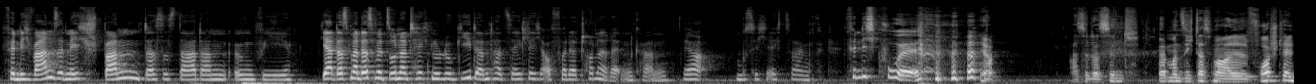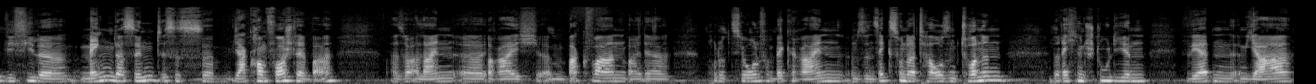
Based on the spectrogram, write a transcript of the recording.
finde ich wahnsinnig spannend, dass es da dann irgendwie, ja, dass man das mit so einer Technologie dann tatsächlich auch vor der Tonne retten kann. Ja, muss ich echt sagen. Finde ich cool. Ja. Also das sind, wenn man sich das mal vorstellt, wie viele Mengen das sind, ist es äh, ja kaum vorstellbar. Also allein äh, im Bereich ähm, Backwaren bei der Produktion von Bäckereien sind 600.000 Tonnen. Rechnen Studien werden im Jahr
